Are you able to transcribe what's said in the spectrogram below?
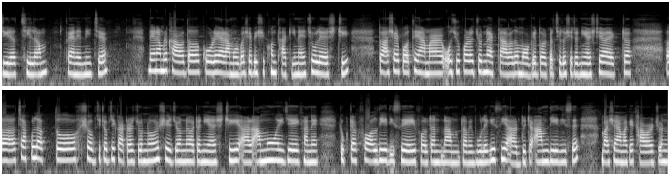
জিরাচ্ছিলাম ফ্যানের নিচে। দেন আমরা খাওয়া দাওয়া করে আর আমুর বাসায় বেশিক্ষণ থাকি নাই, চলে আসছি। তো আসার পথে আমার অজু করার জন্য একটা আলাদা মগের দরকার ছিল, সেটা নিয়ে আসছি। আর একটা চাকু লাগতো সবজি টবজি কাটার জন্য, সেজন্য ওটা নিয়ে আসছি। আর আম্মু এই যে এখানে টুকটাক ফল দিয়ে দিছে, এই ফলটার নামটা আমি ভুলে গেছি। আর দুইটা আম দিয়ে দিছে বাসায় আমাকে খাওয়ার জন্য।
